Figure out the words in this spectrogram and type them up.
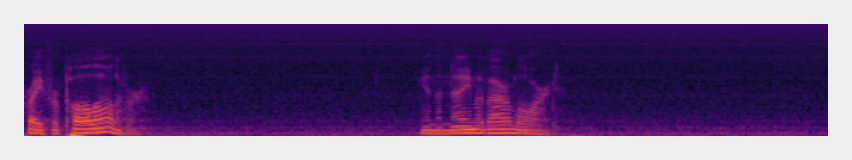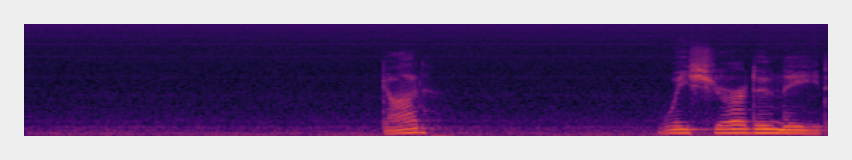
Pray for Paul Oliver. In the name of our Lord. God, we sure do need,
